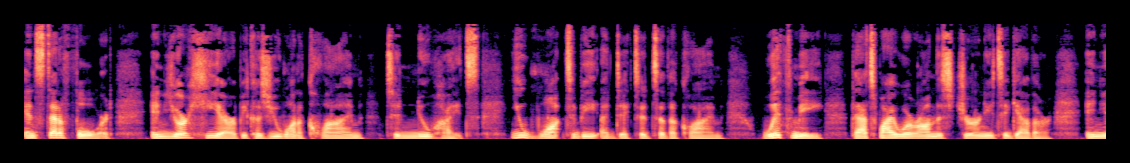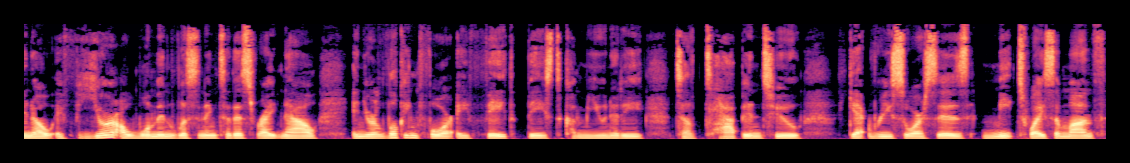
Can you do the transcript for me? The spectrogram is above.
instead of forward. And you're here because you want to climb to new heights. You want to be addicted to the climb with me. That's why we're on this journey together. And you know, if you're a woman listening to this right now and you're looking for a faith based community to tap into, get resources, meet twice a month,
